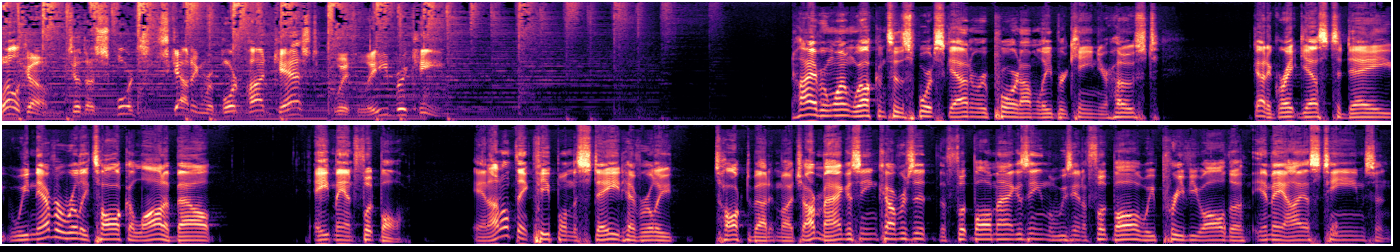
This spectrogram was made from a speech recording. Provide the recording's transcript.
Welcome to the Sports Scouting Report podcast with Lee Brecheen. Hi, everyone. Welcome to the Sports Scouting Report. I'm Lee Brecheen, your host. Got a great guest today. We never really talk a lot about eight man football, and I don't think people in the state have really talked about it much. Our magazine covers it, the football magazine, Louisiana Football. We preview all the MAIS teams and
